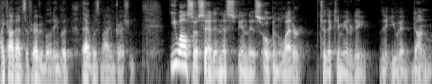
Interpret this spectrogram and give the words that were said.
I can't answer for everybody, but that was my impression. You also said in this, in this open letter to the community that you had done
